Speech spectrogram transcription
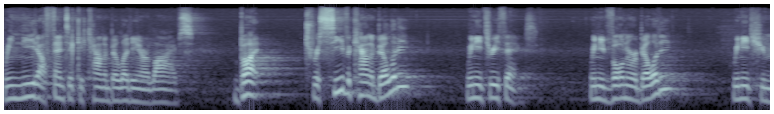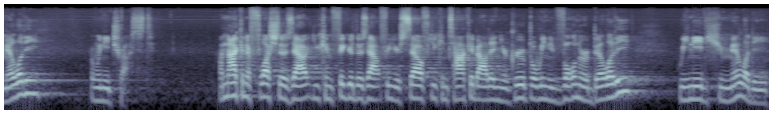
We need authentic accountability in our lives. But to receive accountability, we need three things we need vulnerability, we need humility, and we need trust. I'm not going to flush those out. You can figure those out for yourself. You can talk about it in your group, but we need vulnerability, we need humility,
